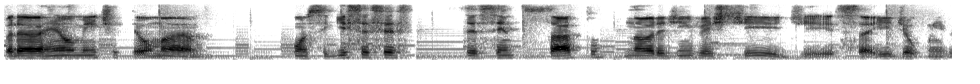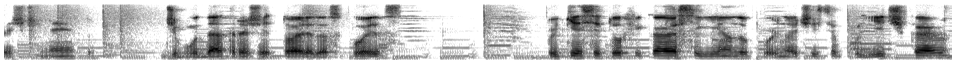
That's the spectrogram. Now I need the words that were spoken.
para realmente ter uma conseguir ser, ser, ser sensato na hora de investir, de sair de algum investimento, de mudar a trajetória das coisas. Porque se tu ficar seguindo por notícia política,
